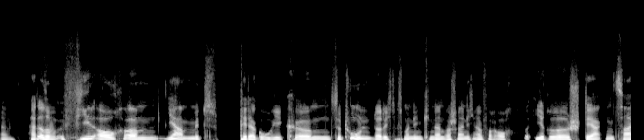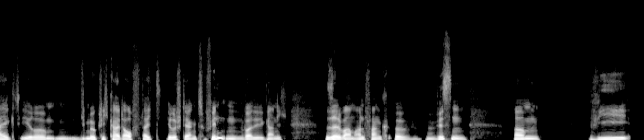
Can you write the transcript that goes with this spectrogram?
Ähm, hat also viel auch ähm, ja, mit Pädagogik ähm, zu tun, dadurch, dass man den Kindern wahrscheinlich einfach auch ihre Stärken zeigt, ihre, die Möglichkeit auch vielleicht ihre Stärken zu finden, weil sie gar nicht selber am Anfang äh, wissen, ähm, wie,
